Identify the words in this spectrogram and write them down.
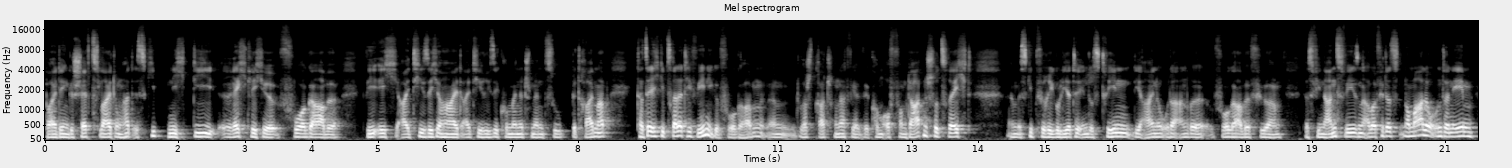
bei den Geschäftsleitungen hat. Es gibt nicht die rechtliche Vorgabe, wie ich IT-Sicherheit, IT-Risikomanagement zu betreiben habe. Tatsächlich gibt es relativ wenige Vorgaben. Ähm, du hast gerade schon gesagt, wir, wir kommen oft vom Datenschutzrecht. Ähm, es gibt für regulierte Industrien die eine oder andere Vorgabe für das Finanzwesen, aber für das normale Unternehmen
